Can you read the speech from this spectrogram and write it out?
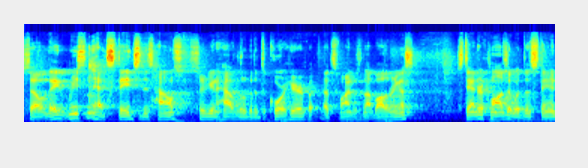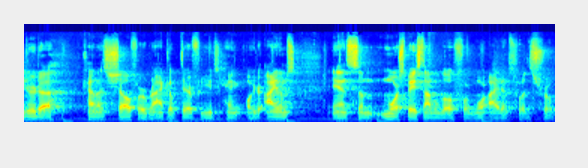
So they recently had staged this house, so you're gonna have a little bit of decor here, but that's fine, it's not bothering us. Standard closet with the standard uh, kind of shelf or rack up there for you to hang all your items and some more space down below for more items for this room.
